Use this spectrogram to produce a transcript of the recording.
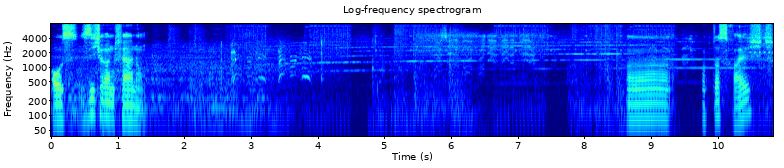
Aus sicherer Entfernung. Das reicht?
